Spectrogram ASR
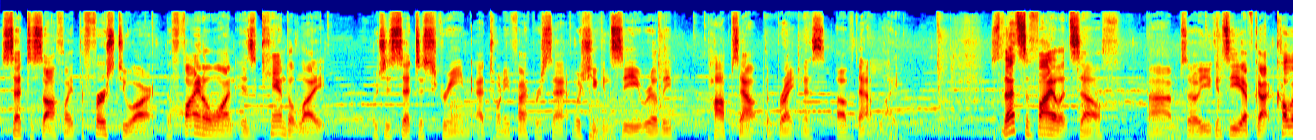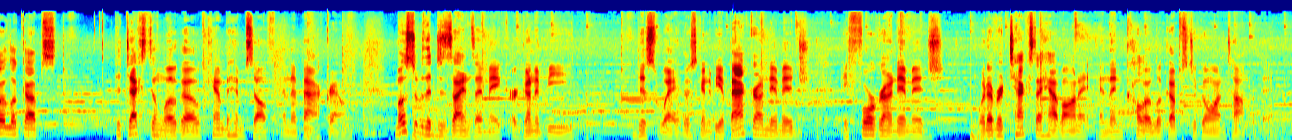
set to soft light. The first two are. The final one is candlelight, which is set to screen at 25%, which you can see really pops out the brightness of that light. So that's the file itself. Um, so you can see I've got color lookups, the text and logo, Kemba himself, and the background. Most of the designs I make are going to be this way. There's going to be a background image, a foreground image, whatever text I have on it, and then color lookups to go on top of it.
